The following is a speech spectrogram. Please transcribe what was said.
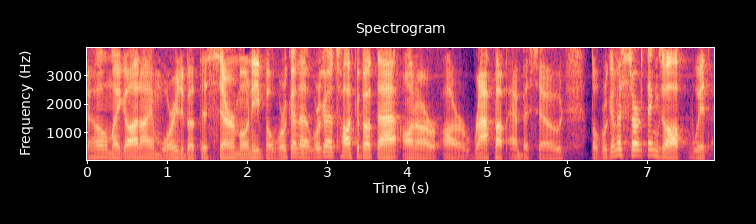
oh my God, I am worried about this ceremony, but we're gonna we're gonna talk about that on our our wrap up episode. But we're gonna start things off with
